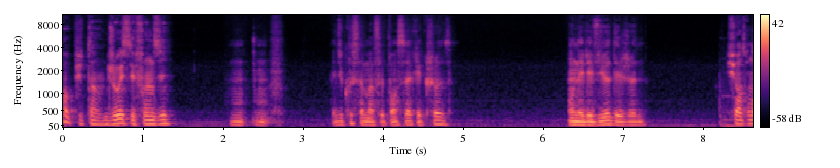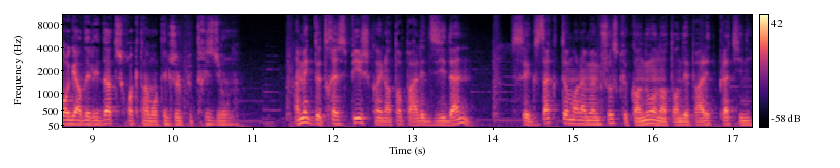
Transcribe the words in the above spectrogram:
Oh putain, Joey s'est fondi. Mm, mm. Et du coup, ça m'a fait penser à quelque chose. On est les vieux des jeunes. Je suis en train de regarder les dates, je crois que t'as inventé le jeu le plus triste du monde. Un mec de 13 piges, quand il entend parler de Zidane, c'est exactement la même chose que quand nous on entendait parler de Platini.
